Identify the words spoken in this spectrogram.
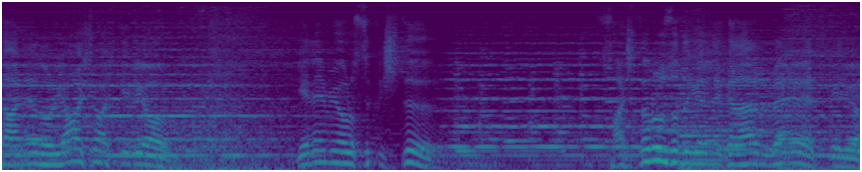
sahneye doğru yavaş yavaş geliyor. Gelemiyor sıkıştı. Saçları uzadı gelene kadar ve evet geliyor.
